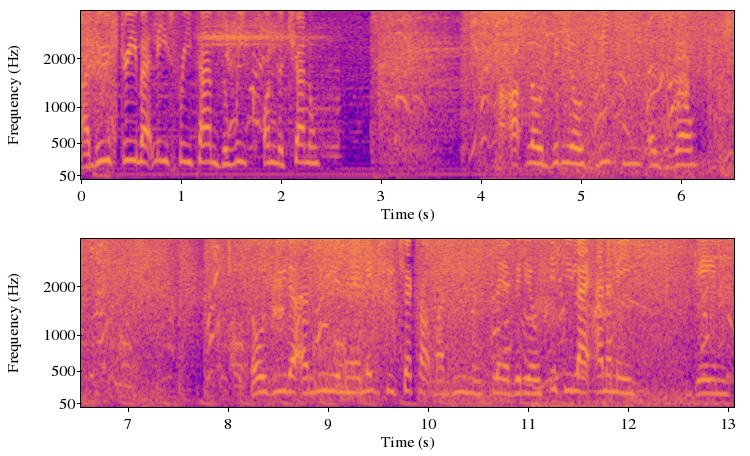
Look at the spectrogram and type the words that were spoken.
I do stream at least three times a week on the channel. I upload videos weekly as well. Those of you that are new in here, make sure you check out my Demon Slayer videos if you like anime games.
